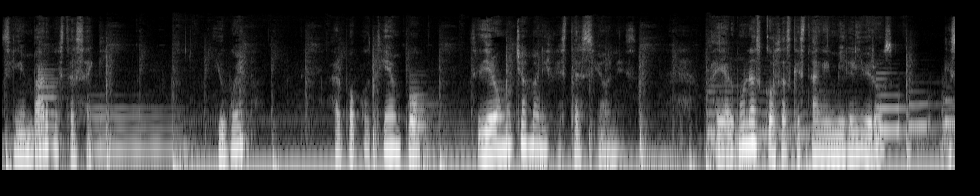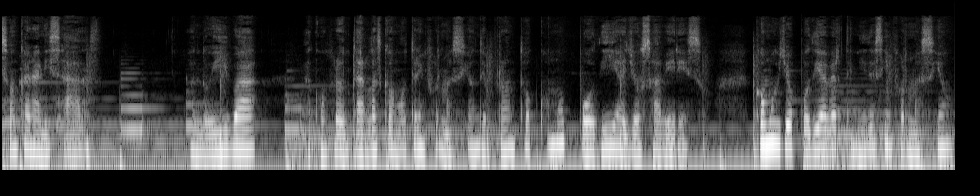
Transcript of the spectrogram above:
Sin embargo, estás aquí. Y bueno, al poco tiempo se dieron muchas manifestaciones. Hay algunas cosas que están en mis libros que son canalizadas. Cuando iba a confrontarlas con otra información, de pronto, ¿cómo podía yo saber eso? ¿Cómo yo podía haber tenido esa información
